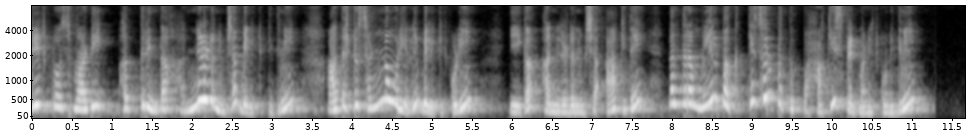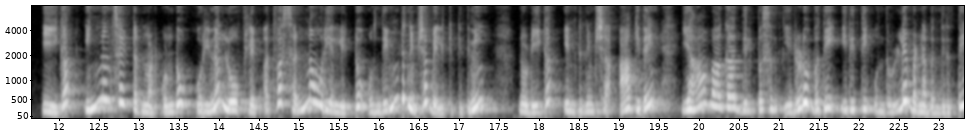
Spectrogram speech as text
ಲೀಡ್ ಕ್ಲೋಸ್ ಮಾಡಿ ಹತ್ತರಿಂದ ಹನ್ನೆರಡು ನಿಮಿಷ ಬೇಲಿಕ್ಕಿಟ್ಟಿದ್ದೀನಿ ಆದಷ್ಟು ಸಣ್ಣ ಉರಿಯಲ್ಲಿ ಬೇಲಿಕ್ಕಿಟ್ಕೊಳ್ಳಿ ಈಗ ಹನ್ನೆರಡು ನಿಮಿಷ ಆಗಿದೆ. ನಂತರ ಮೇಲ್ಭಾಗಕ್ಕೆ ಸ್ವಲ್ಪ ತುಪ್ಪ ಹಾಕಿ ಸ್ಪ್ರೆಡ್ ಮಾಡಿ ಇಟ್ಕೊಂಡಿದ್ದೀನಿ. ಈಗ ಇನ್ನೊಂದು ಸೈಡ್ ಟರ್ನ್ ಮಾಡಿಕೊಂಡು ಉರಿನ ಲೋ ಫ್ಲೇಮ್ ಅಥವಾ ಸಣ್ಣ ಉರಿಯಲ್ಲಿಟ್ಟು ಒಂದೆಂಟು ನಿಮಿಷ ಬೇಲಿಕ್ಕಿಟ್ಟಿದ್ದೀನಿ ನೋಡಿ ಈಗ ಎಂಟು ನಿಮಿಷ ಆಗಿದೆ. ಯಾವಾಗ ದಿಲ್ಪಸಂದ್ ಎರಡೂ ಬದಿ ಈ ರೀತಿ ಒಂದೊಳ್ಳೆ ಬಣ್ಣ ಬಂದಿರುತ್ತೆ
